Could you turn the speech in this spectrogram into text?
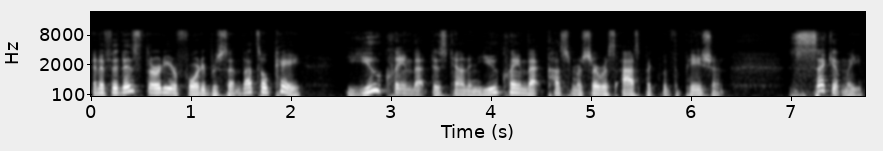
And if it is 30 or 40% that's okay. You claim that discount and you claim that customer service aspect with the patient. Secondly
